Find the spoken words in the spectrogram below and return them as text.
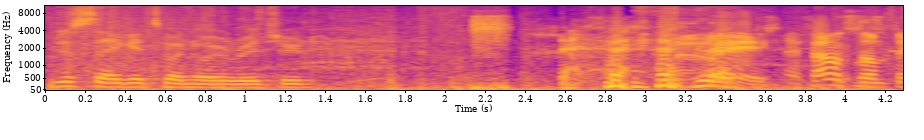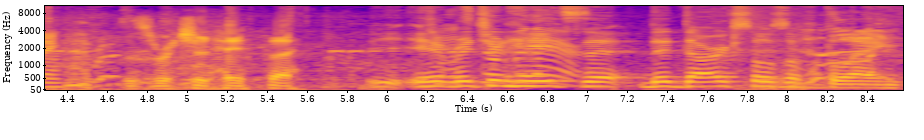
I'm just saying it to annoy Richard. Hey, I found something. Does Richard hate that? Yeah, Richard over hates the the Dark Souls of blank.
